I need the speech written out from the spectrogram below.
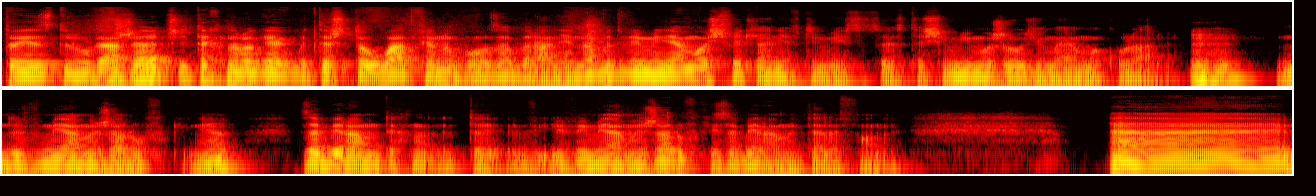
to jest druga rzecz i technologia jakby też to ułatwia, no bo zabranie. Nawet wymieniamy oświetlenie w tym miejscu, co jesteśmy, mimo że ludzie mają okulary. Mhm. Wymieniamy żarówki, nie? Zabieramy techno- te, wymieniamy żarówki, zabieramy telefony. E,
